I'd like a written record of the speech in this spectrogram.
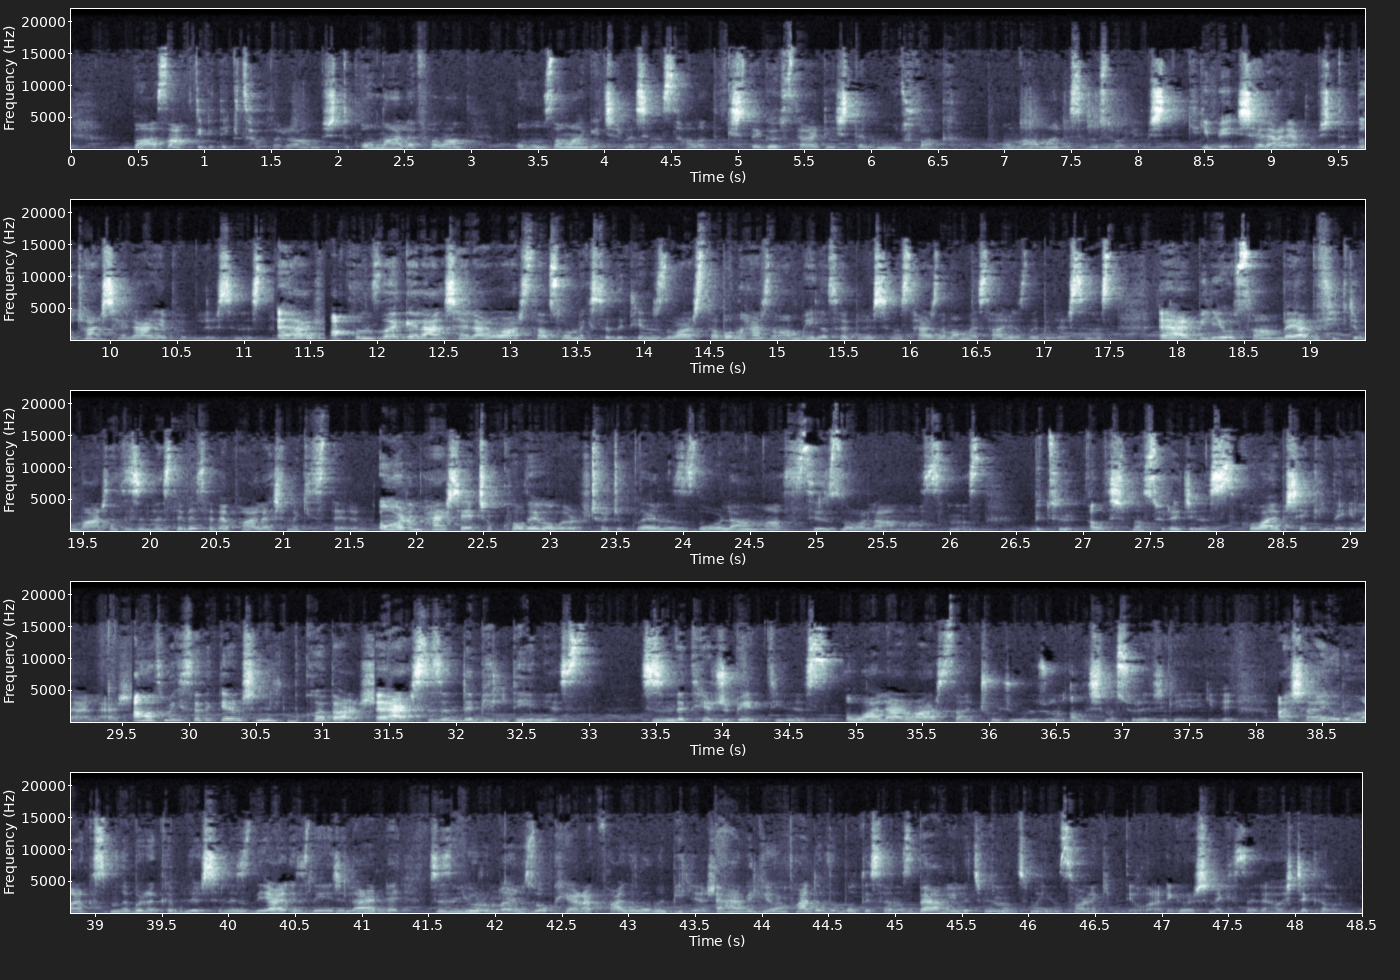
bazı aktivite kitapları almıştık. Onlarla falan onun zaman geçirmesini sağladık. İşte gösterdiği işte mutfak, onun Almancasını söylemiştik gibi şeyler yapmıştık. Bu tarz şeyler yapabilirsiniz. Eğer aklınıza gelen şeyler varsa, sormak istedikleriniz varsa bana her zaman mail atabilirsiniz. Her zaman mesaj yazabilirsiniz. Eğer biliyorsam veya bir fikrim varsa sizinle seve seve paylaşmak isterim. Umarım her şey çok kolay olur. Çocuklarınız zorlanmaz, siz zorlanmazsınız bütün alışma süreciniz kolay bir şekilde ilerler. Anlatmak istediklerim şimdilik bu kadar. Eğer sizin de bildiğiniz, sizin de tecrübe ettiğiniz olaylar varsa çocuğunuzun alışma süreciyle ilgili aşağıya yorumlar kısmında bırakabilirsiniz. Diğer izleyiciler de sizin yorumlarınızı okuyarak faydalanabilir. Eğer videomu faydalı bulduysanız beğenmeyi lütfen unutmayın. Sonraki videolarda görüşmek üzere. Hoşçakalın.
